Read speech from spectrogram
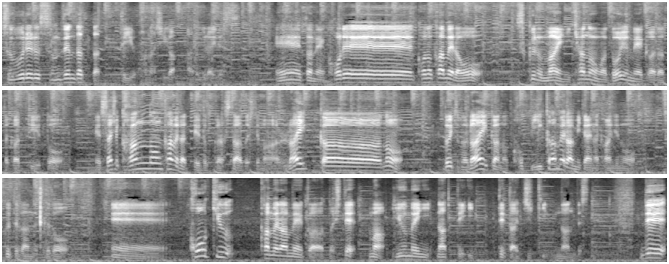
潰れる寸前だったっていう話があるぐらいです。えーとね、これ、このカメラを作る前にキャノンはどういうメーカーだったかっていうと、えー最初観音カメラっていうとこからスタートして、まあ、ライカーの、ドイツのライカのコピーカメラみたいな感じのを作ってたんですけど、えー高級カメラメーカーとして、まあ、有名になっていってた時期なんですね。で、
